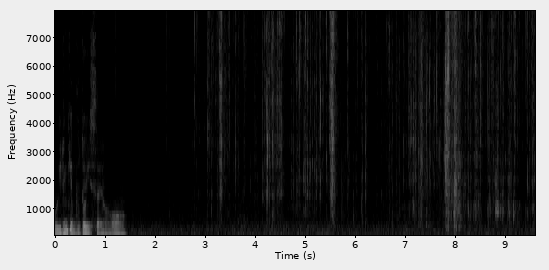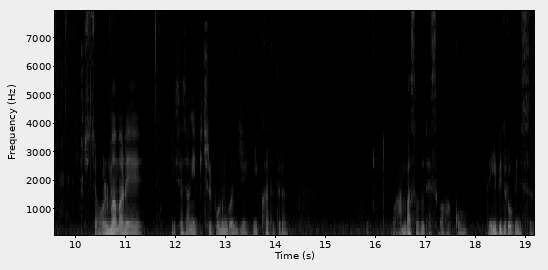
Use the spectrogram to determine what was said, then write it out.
뭐 이런 게 묻어 있어요. 진짜 얼마 만에 이 세상의 빛을 보는 건지 이 카드들은 뭐 안 봤어도 됐을 것 같고. 데이비드 로빈슨.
